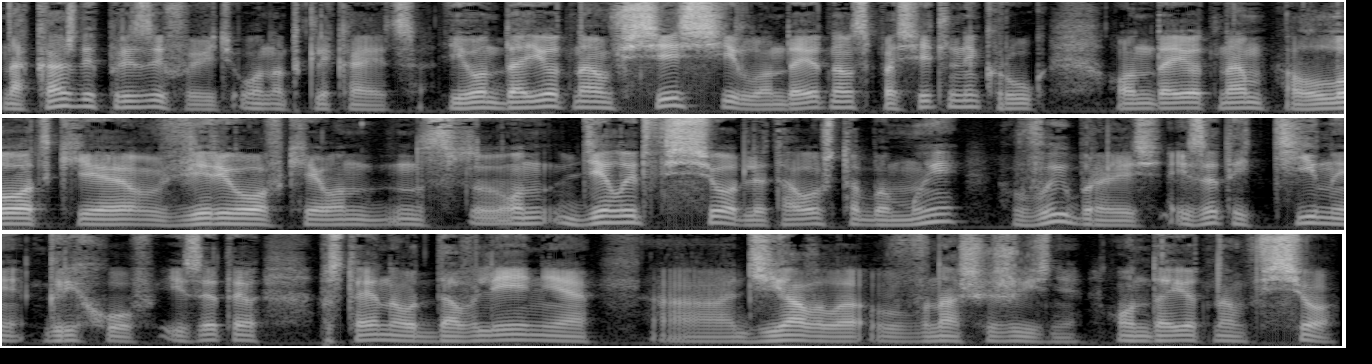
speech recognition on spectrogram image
На каждый призыв ведь он откликается. И он дает нам все силы, он дает нам спасительный круг, он дает нам лодки, веревки, он, он делает все для того, чтобы мы выбрались из этой тины грехов, из этого постоянного давления э, дьявола в нашей жизни. Он дает нам все.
